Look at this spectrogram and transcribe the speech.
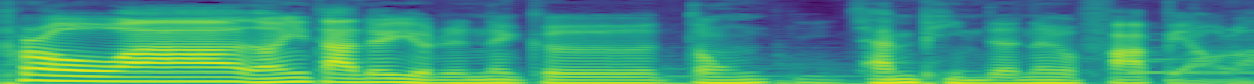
Pro 啊，然后一大堆有的那个东产品的那个发表啦。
